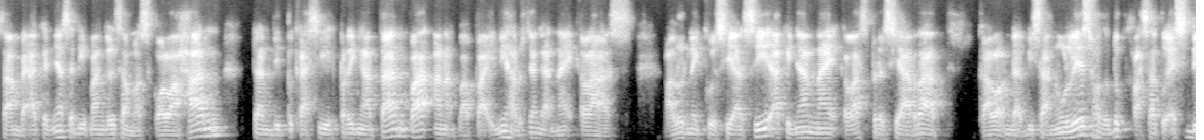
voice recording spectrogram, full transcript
sampai akhirnya saya dipanggil sama sekolahan dan dikasih peringatan, Pak, anak Bapak ini harusnya nggak naik kelas. Lalu negosiasi, akhirnya naik kelas bersyarat. Kalau nggak bisa nulis, waktu itu kelas 1 SD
